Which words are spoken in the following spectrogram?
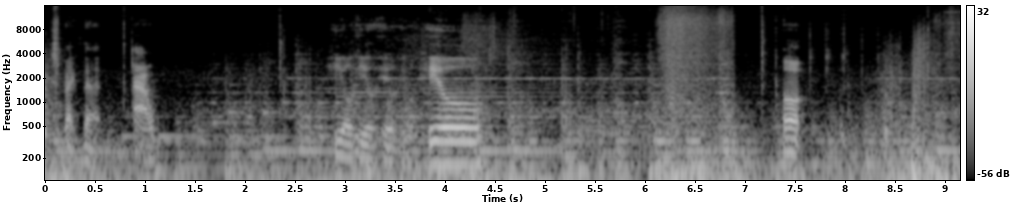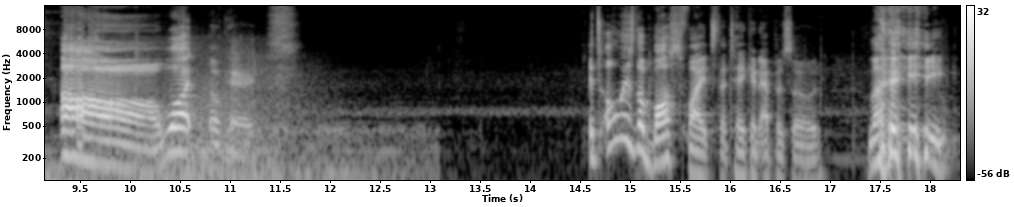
expect that. Ow. Heal, heal, heal, heal, heal. Oh. Oh, what? Okay. It's always the boss fights that take an episode. Like,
